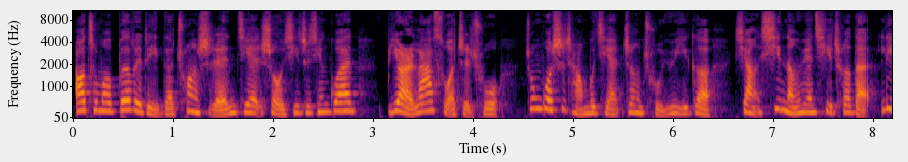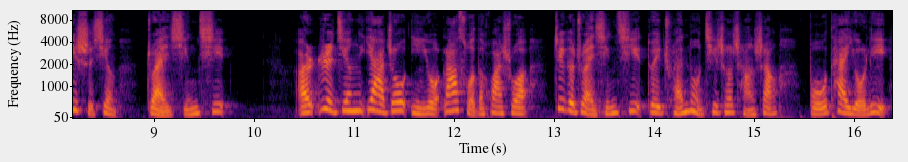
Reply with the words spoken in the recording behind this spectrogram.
Automobility 的创始人兼首席执行官比尔·拉索指出，中国市场目前正处于一个向新能源汽车的历史性转型期。而日经亚洲引用拉索的话说：“这个转型期对传统汽车厂商不太有利，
